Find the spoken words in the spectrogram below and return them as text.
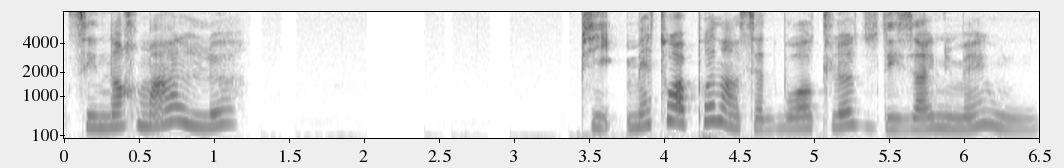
C'est normal, là. Puis, mets-toi pas dans cette boîte-là du design humain ou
